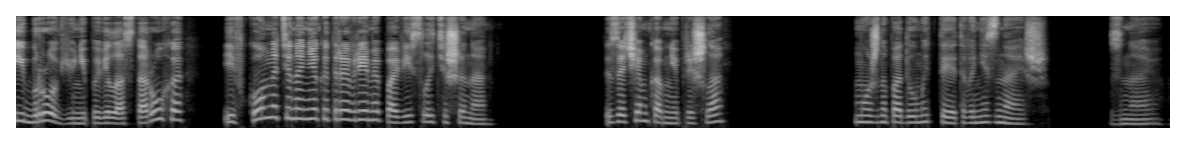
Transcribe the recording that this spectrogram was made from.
И бровью не повела старуха, И в комнате на некоторое время повисла тишина. «Ты зачем ко мне пришла?» «Можно подумать, ты этого не знаешь». «Знаю.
